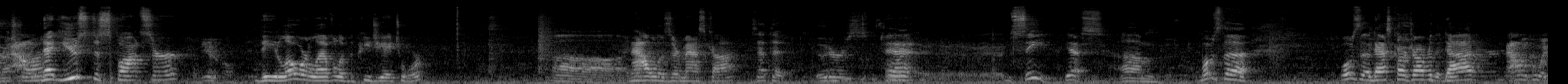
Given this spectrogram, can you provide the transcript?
Restaurant. that used to sponsor Beautiful. the lower level of the PGA Tour. Uh, an owl is their mascot. Is that the Hooters? Uh, C, yes. Um, what was the what was the NASCAR driver that died? Alan Kulwicki.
